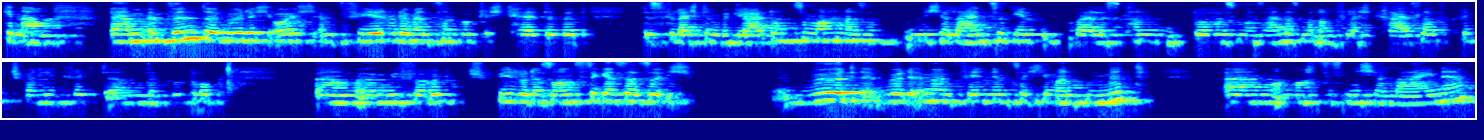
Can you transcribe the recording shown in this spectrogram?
Genau. Ähm, Im Winter würde ich euch empfehlen, oder wenn es dann wirklich kälter wird, das vielleicht in Begleitung zu machen, also nicht allein zu gehen, weil es kann durchaus mal sein, dass man dann vielleicht Kreislauf kriegt, Schwindel kriegt, ähm, der Blutdruck ähm, irgendwie verrückt spielt oder sonstiges. Also ich würde, würde immer empfehlen, nehmt euch jemanden mit ähm, und macht es nicht alleine.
